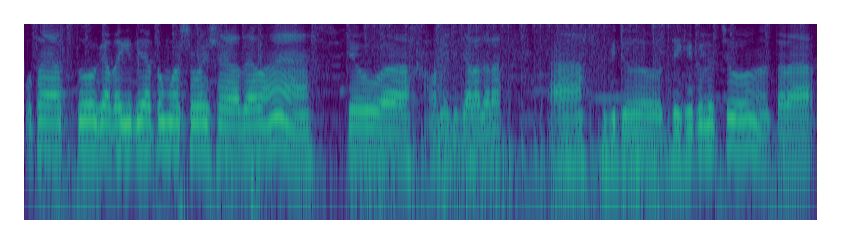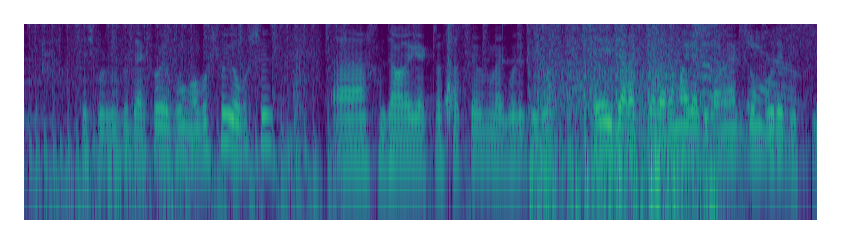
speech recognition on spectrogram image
কোথায় আসছো গাদাগি দেওয়া তোমার সবাই সারা দাও হ্যাঁ? কেউ অলরেডি যারা যারা ভিডিও দেখে ফেলেছো, তারা শেষ পর্যন্ত দেখো এবং অবশ্যই অবশ্যই যাওয়ার আগে একটা সাবস্ক্রাইব লাইক করে দিল। এই যারা গাদারে মাইরা দিলাম একদম ভরে দিচ্ছি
